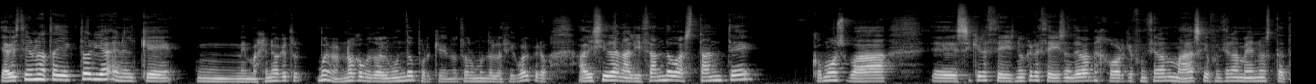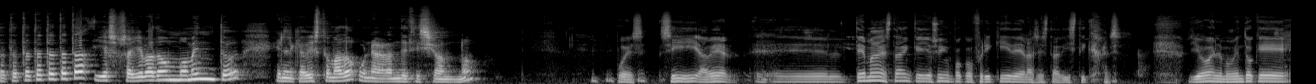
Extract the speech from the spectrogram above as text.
y habéis tenido una trayectoria en el que mm, me imagino que, bueno, no como todo el mundo, porque no todo el mundo lo hace igual, pero habéis ido analizando bastante cómo os va, eh, si crecéis, no crecéis, dónde va mejor, qué funciona más, qué funciona menos, ta, ta, ta, ta, ta, ta, ta, y eso os ha llevado a un momento en el que habéis tomado una gran decisión, ¿no? Pues sí, a ver, el tema está en que yo soy un poco friki de las estadísticas. Yo en el momento que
